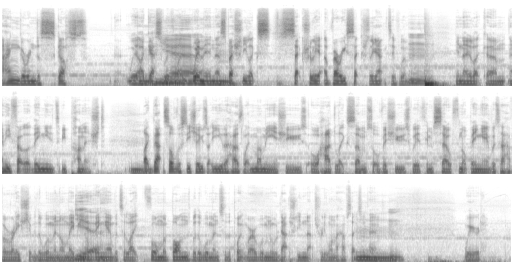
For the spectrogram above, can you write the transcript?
anger and disgust. With, I guess with Yeah. like women, Mm. especially like s- sexually, a very sexually active women. Mm. You know, like um, and he felt like they needed to be punished. Mm. Like that's obviously shows that he either has like mummy issues or had like some sort of issues with himself not being able to have a relationship with a woman or maybe Yeah. not being able to like form a bond with a woman to the point where a woman would actually naturally want to have sex with him. Mm. Weird.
